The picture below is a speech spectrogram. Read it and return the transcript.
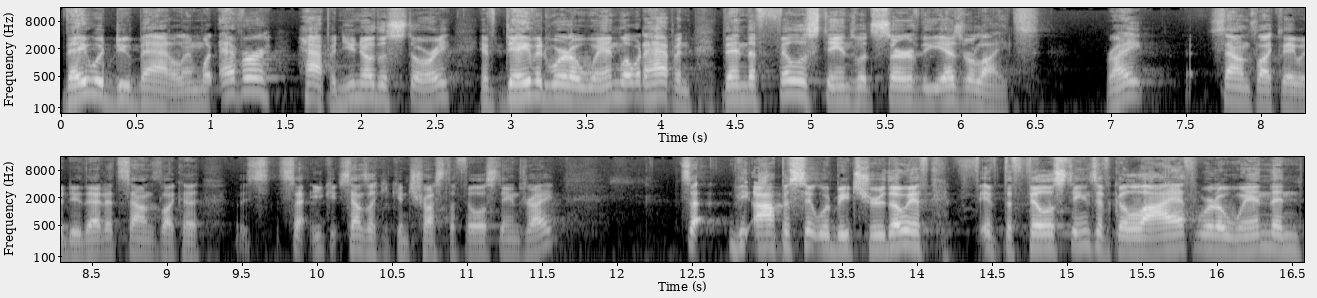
They would do battle. And whatever happened you know the story. If david were to win what would happen? Then the philistines would serve the israelites right? Sounds like they would do that. It sounds like a it sounds like you can trust the philistines right so the opposite would be true, though. If, if the Philistines, if Goliath were to win, then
